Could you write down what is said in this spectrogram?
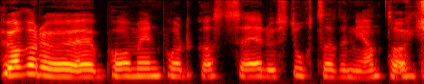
Hører du på min podkast, så er du stort sett en jente òg.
